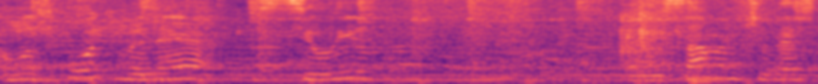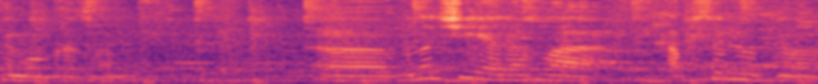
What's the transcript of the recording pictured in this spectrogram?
Господь мене зцілив самим чудесним образом. Е, Вночі я лягла абсолютно,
